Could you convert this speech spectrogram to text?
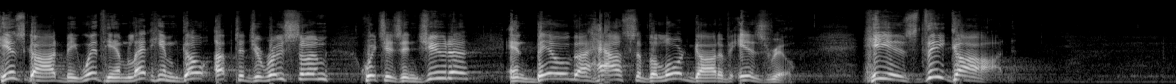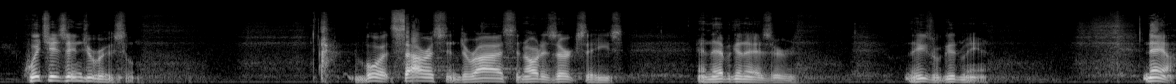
His God be with him. Let him go up to Jerusalem, which is in Judah, and build the house of the Lord God of Israel. He is the God which is in Jerusalem boy, Cyrus and Darius and Artaxerxes and Nebuchadnezzar, these were good men. Now,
